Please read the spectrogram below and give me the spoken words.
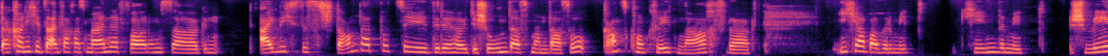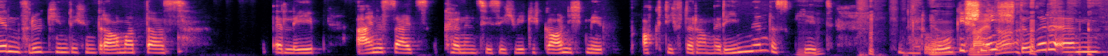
Da kann ich jetzt einfach aus meiner Erfahrung sagen, eigentlich ist das Standardprozedere heute schon, dass man da so ganz konkret nachfragt. Ich habe aber mit Kindern mit schweren frühkindlichen Traumata erlebt. Einerseits können sie sich wirklich gar nicht mehr aktiv daran erinnern. Das mhm. geht mhm. neurologisch ja, nicht, oder? Ähm,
